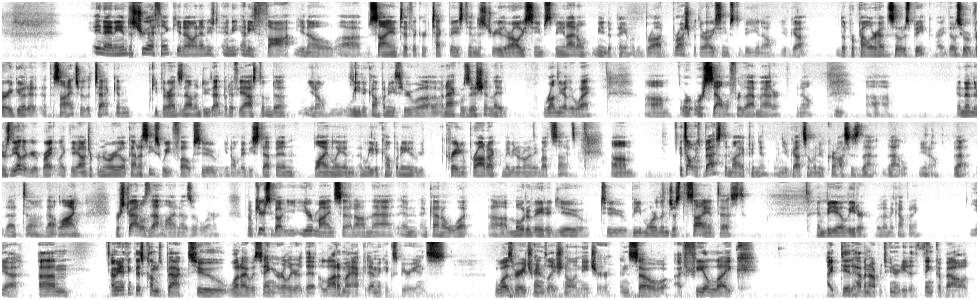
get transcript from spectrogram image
in any industry. I think you know, in any any any thought, you know, uh, scientific or tech based industry, there always seems to be. And I don't mean to paint with a broad brush, but there always seems to be. You know, you've got the propeller head, so to speak, right? Those who are very good at, at the science or the tech and keep their heads down and do that. But if you ask them to, you know, lead a company through uh, an acquisition, they'd run the other way um, or, or sell for that matter, you know. Uh, and then there's the other group, right? Like the entrepreneurial kind of C-suite folks who, you know, maybe step in blindly and, and lead a company, re- creating a product, maybe don't know anything about the science. Um, it's always best, in my opinion, when you've got someone who crosses that that you know that that uh, that line or straddles that line, as it were. But I'm curious about your mindset on that and and kind of what uh, motivated you to be more than just a scientist and be a leader within the company. Yeah. Um, I mean, I think this comes back to what I was saying earlier that a lot of my academic experience was very translational in nature. And so I feel like I did have an opportunity to think about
